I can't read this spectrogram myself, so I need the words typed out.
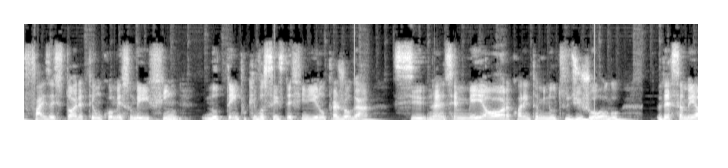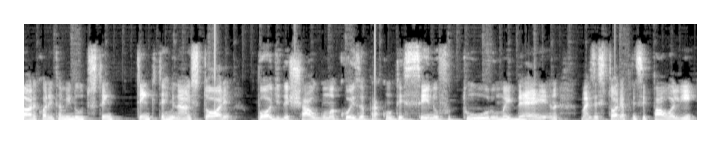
Faz a história ter um começo, meio e fim no tempo que vocês definiram para jogar se, né, se é meia hora, 40 minutos de jogo, dessa meia hora, 40 minutos tem, tem que terminar a história. Pode deixar alguma coisa para acontecer no futuro, uma ideia, né? mas a história principal ali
